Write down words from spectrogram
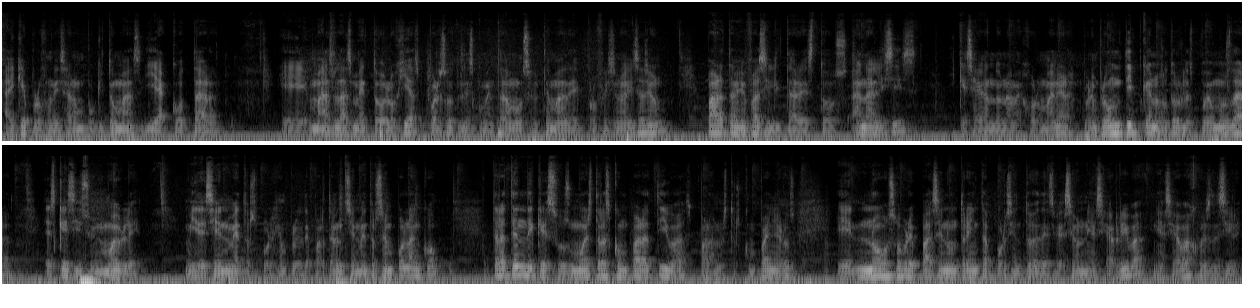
Hay que profundizar un poquito más y acotar eh, más las metodologías, por eso les comentábamos el tema de profesionalización, para también facilitar estos análisis y que se hagan de una mejor manera. Por ejemplo, un tip que nosotros les podemos dar es que si su inmueble mide 100 metros, por ejemplo, el departamento de 100 metros en Polanco, traten de que sus muestras comparativas para nuestros compañeros eh, no sobrepasen un 30% de desviación ni hacia arriba ni hacia abajo, es decir,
